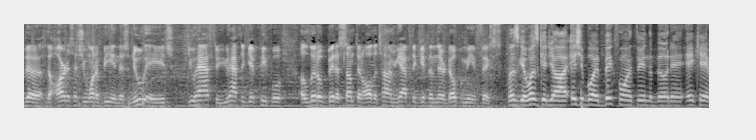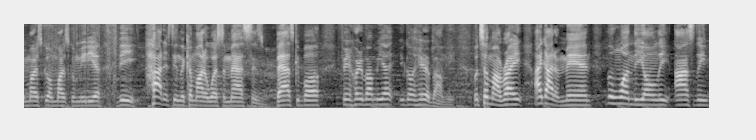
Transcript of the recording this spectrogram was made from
the the artist that you want to be in this new age you have to you have to give people a little bit of something all the time you have to give them their dopamine fix What's good? What's good, y'all? It's your boy Big Four and Three in the building, aka Marsco and School Media, the hottest thing to come out of Western Mass since basketball. If you ain't heard about me yet, you're gonna hear about me. But to my right, I got a man, the one, the only. Honestly,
